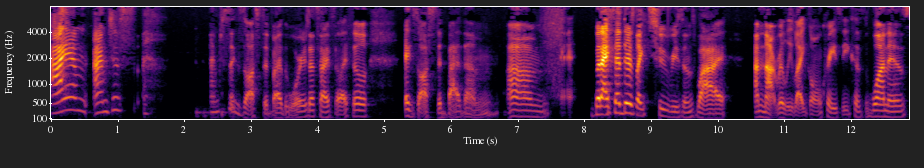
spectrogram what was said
I am, I'm just, I'm just exhausted by the Warriors. That's how I feel. I feel exhausted by them. Um, but I said there's like two reasons why I'm not really like going crazy. Cause one is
